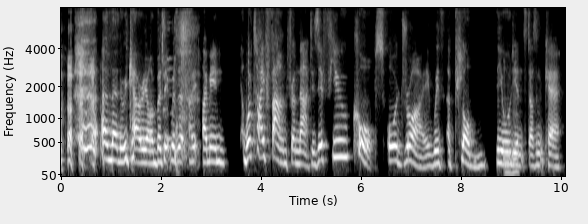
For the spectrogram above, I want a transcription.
and then we carry on. But it was, a, I, I mean, what I found from that is if you corpse or dry with aplomb, the audience doesn't care.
